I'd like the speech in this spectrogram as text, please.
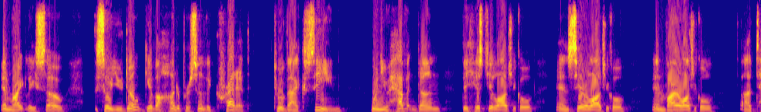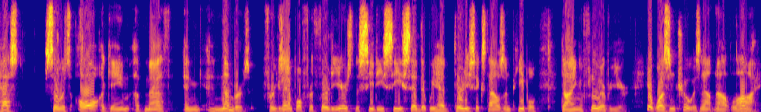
and rightly so. So you don't give 100% of the credit to a vaccine when you haven't done the histological and serological and virological uh, test. So it's all a game of math and, and numbers. For example, for 30 years, the CDC said that we had 36,000 people dying of flu every year. It wasn't true. It was an out and out lie.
